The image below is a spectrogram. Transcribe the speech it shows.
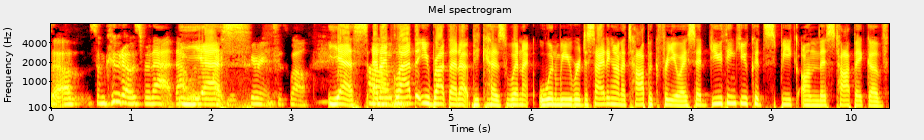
so, some kudos for that. That was yes. experience as well. Yes, and um, I'm glad that you brought that up because when I, when we were deciding on a topic for you, I said, "Do you think you could speak on this topic of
